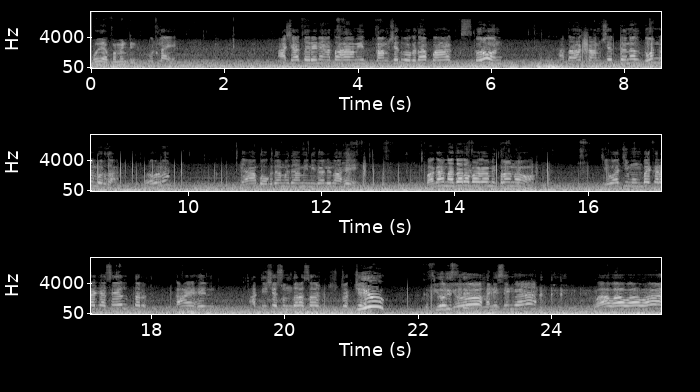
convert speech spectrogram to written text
होया कॉमेंट्री कुठला आहे? अशा तऱ्हेने आता हा आम्ही कामशेत बोगदा पास करून आता हा कामशेत टनल दोन नंबरचा बरोबर ना? या बोगद्यामध्ये आम्ही निघालेलो आहे. बघा नजारा बघा मित्रांनो. जीवाची मुंबई करायची असेल तर काय हे अतिशय सुंदर असं स्ट्रक्चर हनी सिंग. वा वा वा वा.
